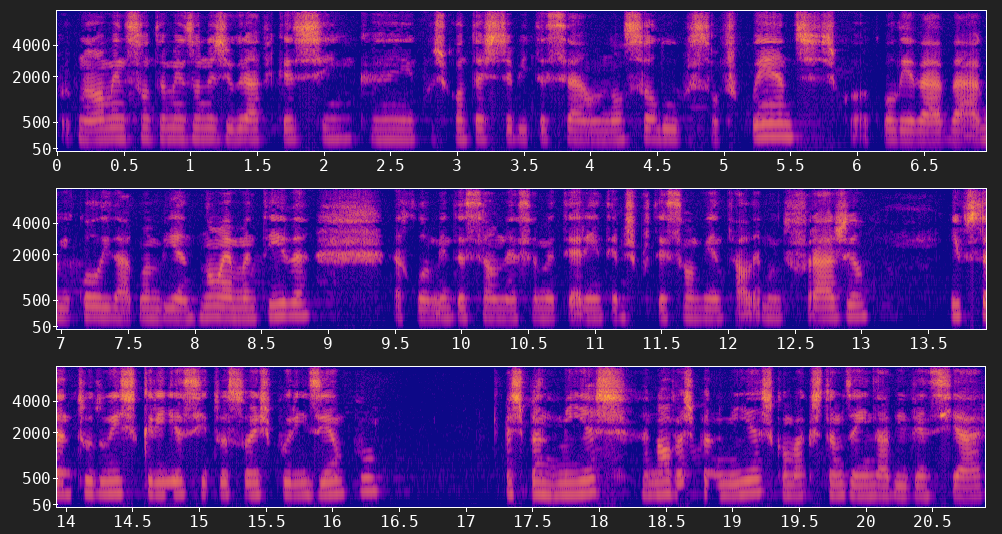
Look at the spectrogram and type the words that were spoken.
porque normalmente são também zonas geográficas em que, os contextos de habitação não salubres são frequentes, a qualidade da água e a qualidade do ambiente não é mantida, a regulamentação nessa matéria em termos de proteção ambiental é muito frágil. E, portanto, tudo isto cria situações, por exemplo, as pandemias, novas pandemias, como a que estamos ainda a vivenciar,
